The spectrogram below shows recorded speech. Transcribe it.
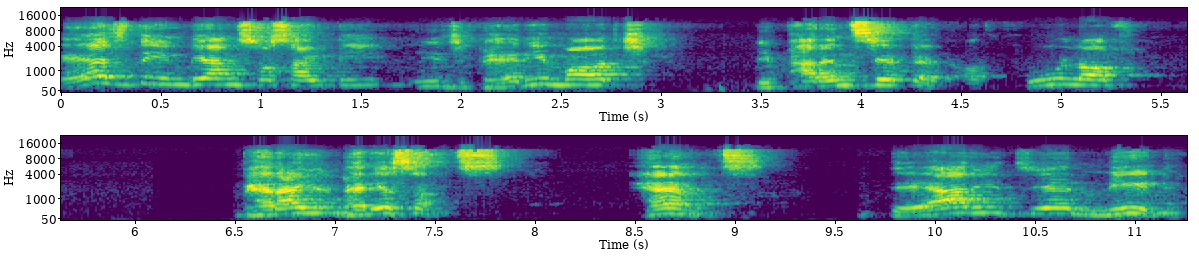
as the Indian society is very much differentiated or full of vari variations, hence there is a need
